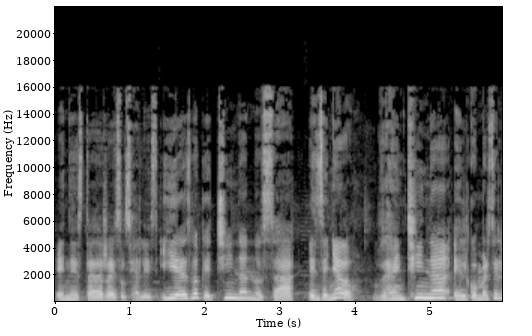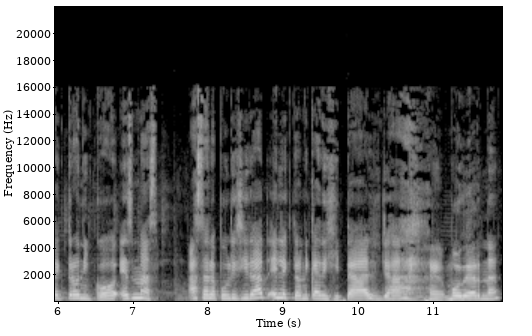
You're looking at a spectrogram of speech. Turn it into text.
en estas redes sociales. Y es lo que China nos ha enseñado. O sea, en China el comercio electrónico es más, hasta la publicidad electrónica digital ya moderna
